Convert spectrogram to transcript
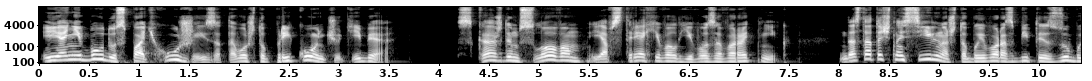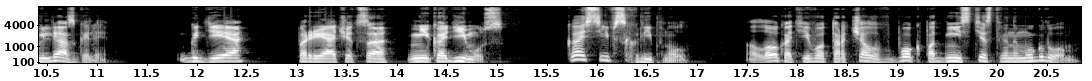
и я не буду спать хуже из-за того, что прикончу тебя. С каждым словом я встряхивал его за воротник, достаточно сильно, чтобы его разбитые зубы лязгали. Где прячется Никодимус? Кассий всхлипнул. Локоть его торчал в бок под неестественным углом.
